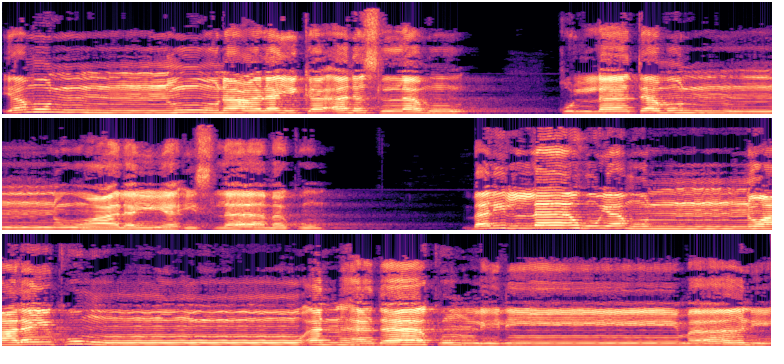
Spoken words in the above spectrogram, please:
يمنون عليك أن أسلموا. قل لا تمنوا علي إسلامكم. بل الله يمن عليكم أن هداكم للإيمان.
